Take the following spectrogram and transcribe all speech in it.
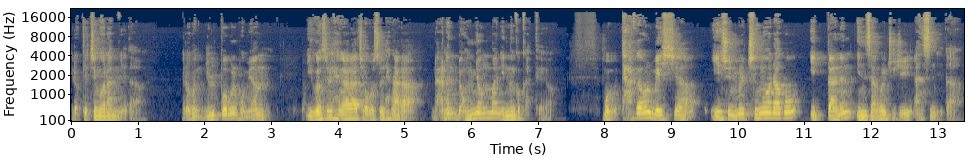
이렇게 증언합니다. 여러분 율법을 보면 이것을 행하라 저것을 행하라 라는 명령만 있는 것 같아요. 뭐 다가올 메시아 예수님을 증언하고 있다는 인상을 주지 않습니다.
